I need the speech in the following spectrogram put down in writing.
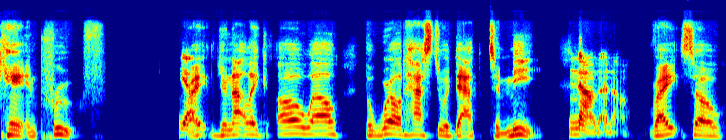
can't improve yeah. right? You're not like oh well the world has to adapt to me. No no no. Right? So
